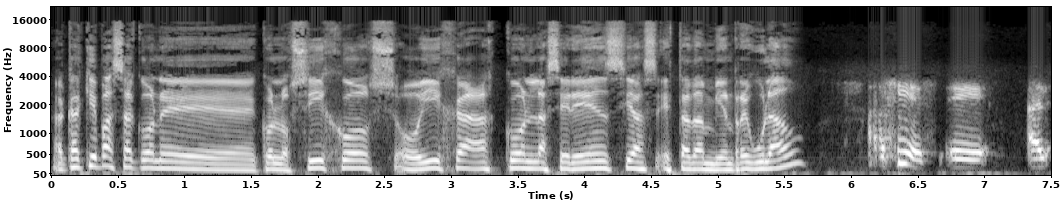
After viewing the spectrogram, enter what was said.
Acá, ¿qué pasa con, eh, con los hijos o hijas, con las herencias? ¿Está también regulado? Así es, eh, al-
